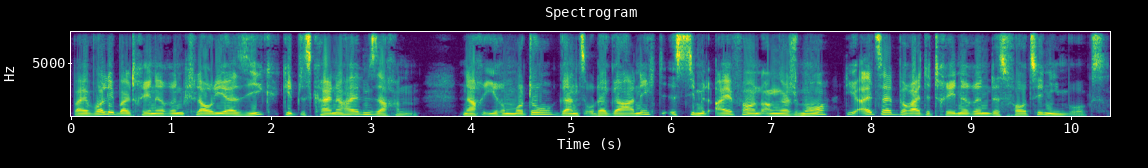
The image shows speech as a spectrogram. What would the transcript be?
Bei Volleyballtrainerin Claudia Sieg gibt es keine halben Sachen. Nach ihrem Motto ganz oder gar nicht ist sie mit Eifer und Engagement die allzeit bereite Trainerin des VC Nienburgs.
